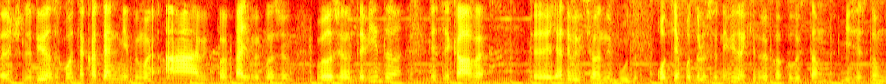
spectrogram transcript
е, що людина заходить на контент, мені думає, а він опять викладив, виложив те відео нецікаве, е, я дивитися його не буду. От я подивлюся одне відео, яке виклав колись там місяць тому.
